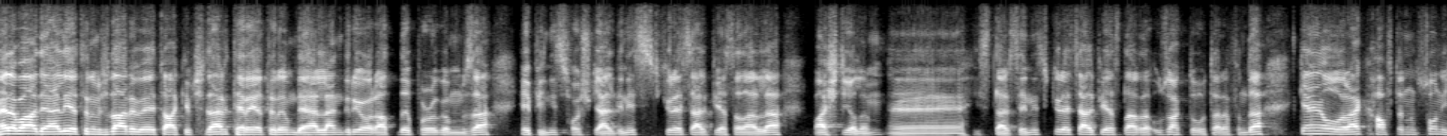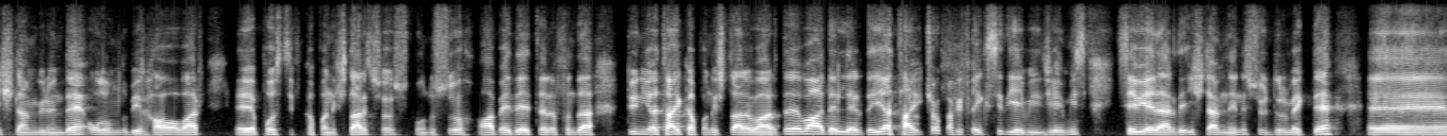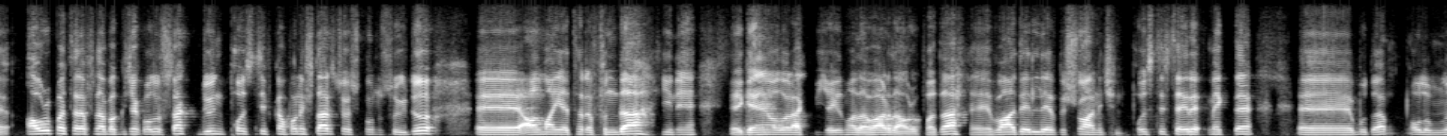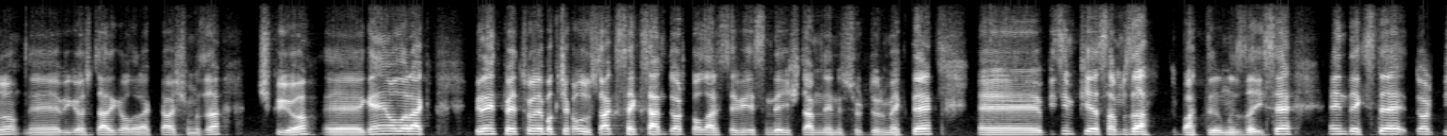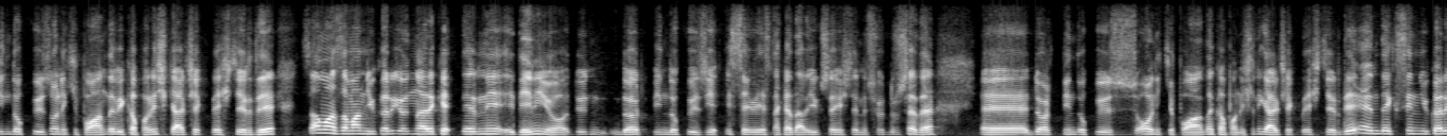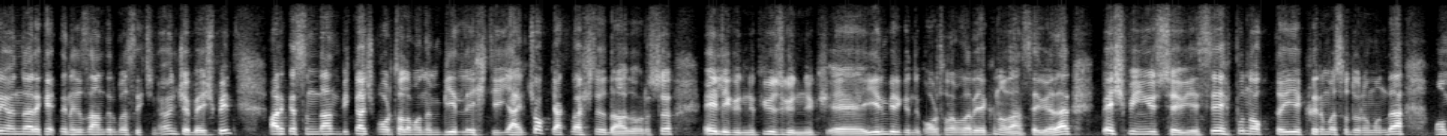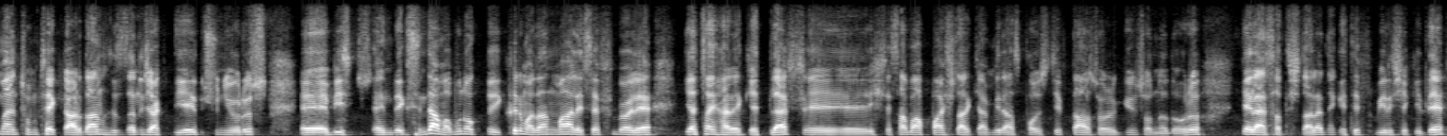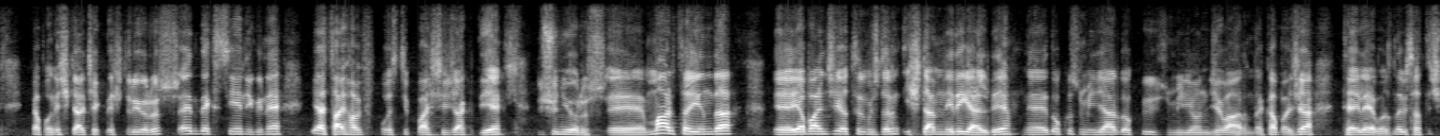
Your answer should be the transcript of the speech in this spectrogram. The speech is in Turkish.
Merhaba değerli yatırımcılar ve takipçiler. Tere Yatırım Değerlendiriyor adlı programımıza hepiniz hoş geldiniz. Küresel piyasalarla başlayalım ee, isterseniz. Küresel piyasalarda uzak doğu tarafında genel olarak haftanın son işlem gününde olumlu bir hava var. Ee, pozitif kapanışlar söz konusu. ABD tarafında dün yatay kapanışlar vardı. Vadelileri de yatay çok hafif eksi diyebileceğimiz seviyelerde işlemlerini sürdürmekte. Ee, Avrupa tarafına bakacak olursak dün pozitif kapanışlar söz konusuydu. Ee, Almanya tarafında yine e, genel olarak bir yayılma da vardı Avrupa'da. E, vadelileri de şu an için pozitif seyretmekte. E, bu da olumlu e, bir gösterge olarak karşımıza çıkıyor. E, genel olarak Brent petrole bakacak olursak 84 dolar seviyesinde işlemlerini sürdürmekte. E, bizim piyasamıza baktığımızda ise endekste 4912 puanda bir kapanış gerçekleştirdi. Zaman zaman yukarı yönlü hareketlerini e, deniyor. Dün 4970 seviyesine kadar yükselişlerini sürdürse de e, 4912 puanda kapanışını gerçekleştirdi. Endeksin yukarı yönlü hareketlerini hızlandırması için önce 5000 arkasından birkaç ortalamanın birleştiği yani çok yaklaştığı daha doğrusu 50 günlük, 100 günlük, e, 21 günlük ortalamalara yakın olan seviyeler 5100 seviyesi bu noktayı kırması durumunda momentum tekrardan hızlanacak diye düşünüyoruz e, BIST endeksinde ama bu noktayı kırmadan maalesef böyle yatay hareketler e, işte sabah başlarken biraz pozitif daha sonra gün sonuna doğru gelen satışlarla negatif bir şekilde kapanış gerçekleştiriyoruz. Endeks yeni güne yatay hafif pozitif başlayacak diye düşünüyoruz. E, Mart ayında e, yabancı yatırımcıların işlemleri geldi. E, 9 milyar 900 milyon civarında kabaca TL bazında bir satış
